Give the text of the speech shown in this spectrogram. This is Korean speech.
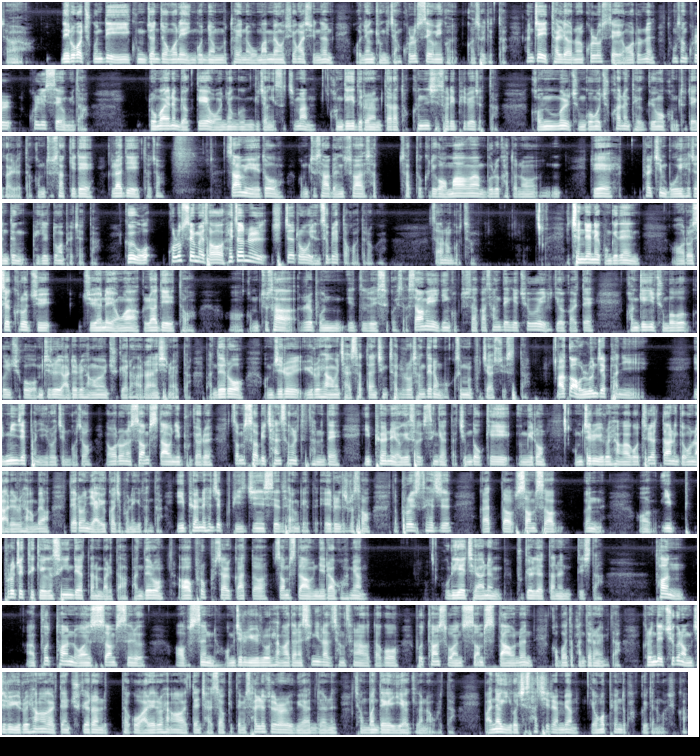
자, 네로가 죽은 뒤 이 궁전 정원의 인공 연못터에는 5만 명을 수용할 수 있는 원형 경기장 콜로세움이 건, 설됐다 현재 이탈리아어는 Colosseo, 영어로는 통상 콜, coliseum이다. 로마에는 몇 개의 원형 경기장이 있었지만 관객이 늘어남에 따라 더 큰 시설이 필요해졌다. 건물 준공을 축하하는 대규모 검투대회가 열렸다. 검투사끼리의 gladiator죠. 싸움 위에도 검투사, 맹수와 사, 사토 그리고 어마어마한 물을 가둬놓은 뒤에 펼친 모의 회전 등 100일 동안 펼쳤다. 그 콜로세움에서 해전을 실제로 연습을 했다고 하더라고요. 싸우는 것처럼. 2000년에 공개된 어, 러셀 크로 주, 주연의 영화 글라디에이터 어, 검투사를 본 이들도 있을 것이다. 싸움에 이긴 검투사가 상대에게 최후의 일격을 갈 때 관객이 주먹을 쥐고 엄지를 아래로 향하면 죽여라 라는 신호였다. 반대로 엄지를 위로 향하면 잘 쐈다는 칭찬으로 상대는 목숨을 부지할 수 있었다. 아까 언론 재판이 인민 재판이 이루어지는 거죠. 영어로는 썸스 다운이 부결을 썸스업이 찬성을 뜻하는데 이 표현은 여기서 생겼다. 지금도 오케이 의미로 엄지를 위로 향하고 틀렸다는 경우는 아래로 향하며 때로는 야유까지 보내기도 한다. 이 표현은 현재 비즈니스에도 사용되겠다. 예를 들어서 The project has got the thumbs up은 어, 이 프로젝트 계획은 승인되었다는 말이다. 반대로 our proposal got the thumbs down이라고 하면 우리의 제안은 부결되었다는 뜻이다. turn, 아, put on one's thumbs up은 엄지를 위로 향하다는 승인이라도 창선하였다고 put on one's thumbs down은 거보다 반대라는 의미다. 그런데 최근 엄지를 위로 향하갈 땐 죽여라는 뜻하고 아래로 향하갈 땐잘 싸웠기 때문에 살려주라를 의미한다는 정반대의 이야기가 나오고 있다. 만약 이것이 사실이라면 영어 표현도 바뀌어야 되는 것일까?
